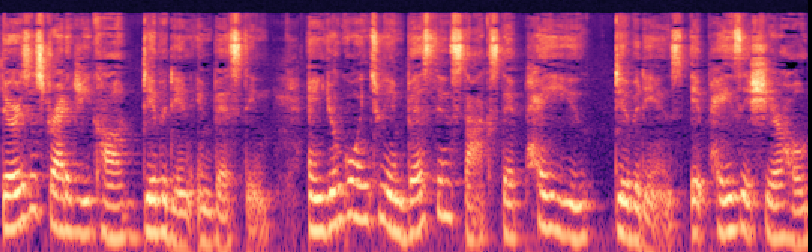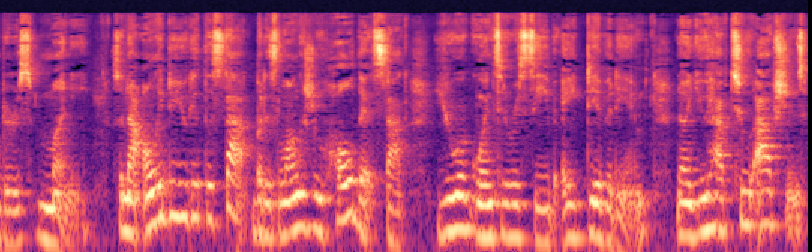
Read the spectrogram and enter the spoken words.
there is a strategy called dividend investing, and you're going to invest in stocks that pay you dividends. It pays its shareholders money. So not only do you get the stock, but as long as you hold that stock, you are going to receive a dividend. Now you have two options.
